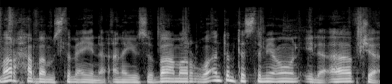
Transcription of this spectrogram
مرحبا مستمعينا أنا يوسف بامر وأنتم تستمعون إلى آف شات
